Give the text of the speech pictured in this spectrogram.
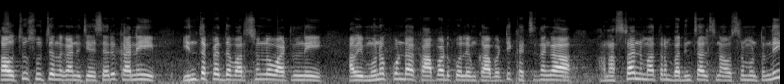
కావచ్చు సూచనలు కానీ చేశారు. కానీ ఇంత పెద్ద వర్షంలో వాటిని అవి మునక్కుండా కాపాడుకోలేము కాబట్టి ఖచ్చితంగా ఆ నష్టాన్ని మాత్రం భరించాల్సిన అవసరం ఉంటుంది.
